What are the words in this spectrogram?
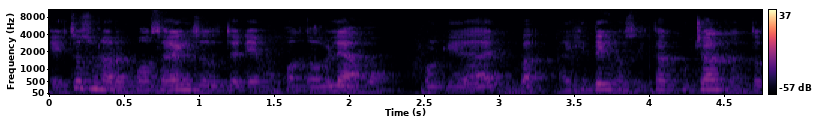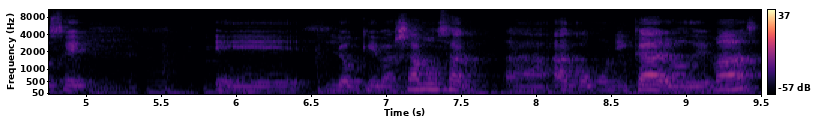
Esto es una responsabilidad que nosotros tenemos cuando hablamos, porque hay gente que nos está escuchando, entonces eh, lo que vayamos a, a- comunicar o demás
